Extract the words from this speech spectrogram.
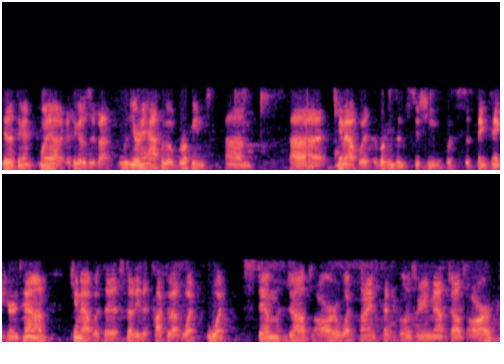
The other thing I'd point out, I think it was about a year and a half ago, Brookings um, uh, came out with a Brookings Institution, which is a think tank here in town, came out with a study that talked about what what STEM jobs are, what science, technical, engineering, math jobs are,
